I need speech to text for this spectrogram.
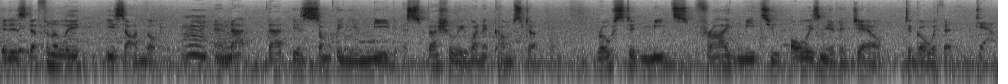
it is definitely Isan though, mm -hmm. and that that is something you need, especially when it comes to roasted meats, fried meats. You always need a gel to go with it. Gel.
